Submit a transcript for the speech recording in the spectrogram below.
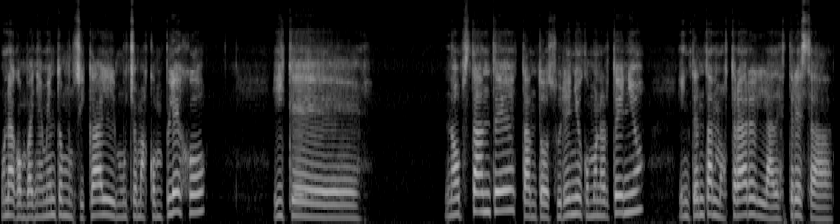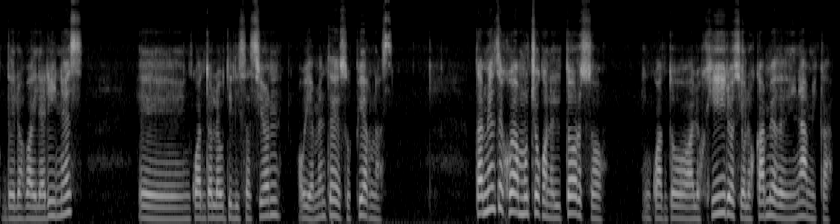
un acompañamiento musical mucho más complejo y que, no obstante, tanto sureño como norteño intentan mostrar la destreza de los bailarines eh, en cuanto a la utilización, obviamente, de sus piernas. También se juega mucho con el torso en cuanto a los giros y a los cambios de dinámica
